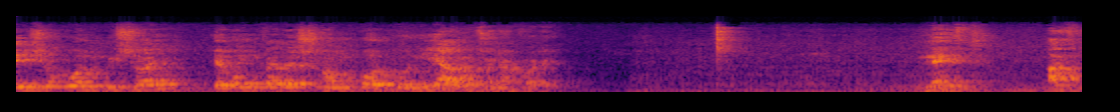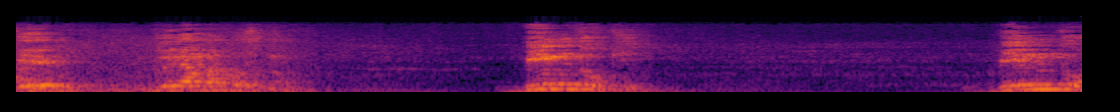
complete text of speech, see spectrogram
এই সকল বিষয় এবং তাদের সম্পর্ক নিয়ে আলোচনা করে। নেক্সট আজকে দুই নম্বর প্রশ্ন। বিন্দু কি? বিন্দু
